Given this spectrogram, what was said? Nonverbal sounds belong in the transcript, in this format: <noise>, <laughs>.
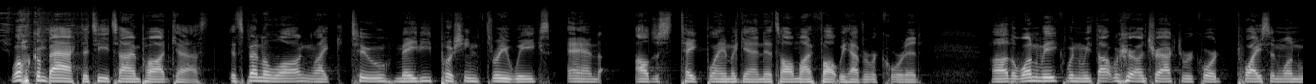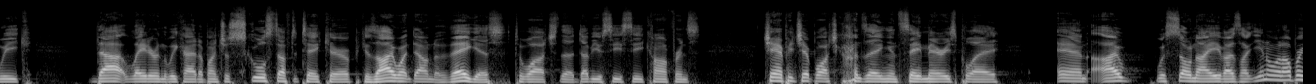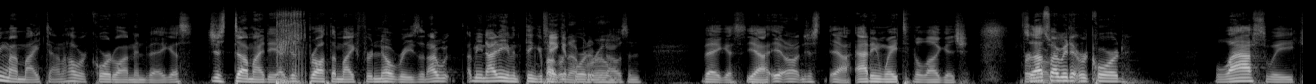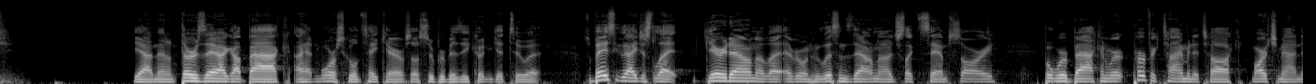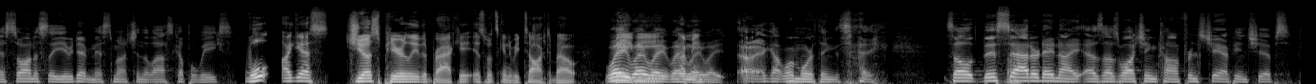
Welcome back to Tea Time Podcast. It's been a long, like two, maybe pushing three weeks, and I'll just take blame again. It's all my fault we haven't recorded. Uh, the one week when we thought we were on track to record twice in one week, that later in the week I had a bunch of school stuff to take care of because I went down to Vegas to watch the WCC Conference Championship, watch <laughs> Gonzaga and St. Mary's play, and I was so naive. I was like, you know what? I'll bring my mic down. I'll record while I'm in Vegas. Just dumb idea. I just brought the mic for no reason. I would. I mean, I didn't even think about Taking recording when. I was in Vegas. Yeah, it, uh, just yeah, adding weight to the luggage. For so that's no why we didn't record last week. Yeah, and then on Thursday I got back. I had more school to take care of, so I was super busy, couldn't get to it. So basically, I just let Gary down. I let everyone who listens down. And I just like to say I'm sorry, but we're back and we're at perfect timing to talk March Madness. So honestly, we didn't miss much in the last couple weeks. Well, I guess just purely the bracket is what's going to be talked about. Wait, Maybe- wait, wait, wait, I wait, mean, wait. Uh, I got one more thing to <laughs> say. So this Saturday night, as I was watching conference championships,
